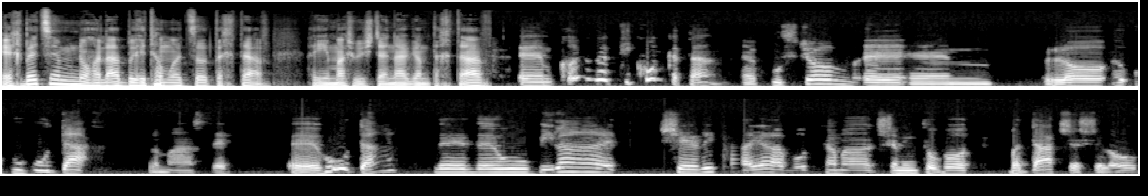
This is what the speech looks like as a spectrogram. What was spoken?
איך בעצם נוהלה ברית המועצות תחתיו? האם משהו השתנה גם תחתיו? קודם כל תיקון קטן, חושצ'וב אמ, לא, הוא הודח למעשה. אה, הוא הודח ו- והוא בילה את שארית חייו עוד כמה שנים טובות בדאצ'ה שלו,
